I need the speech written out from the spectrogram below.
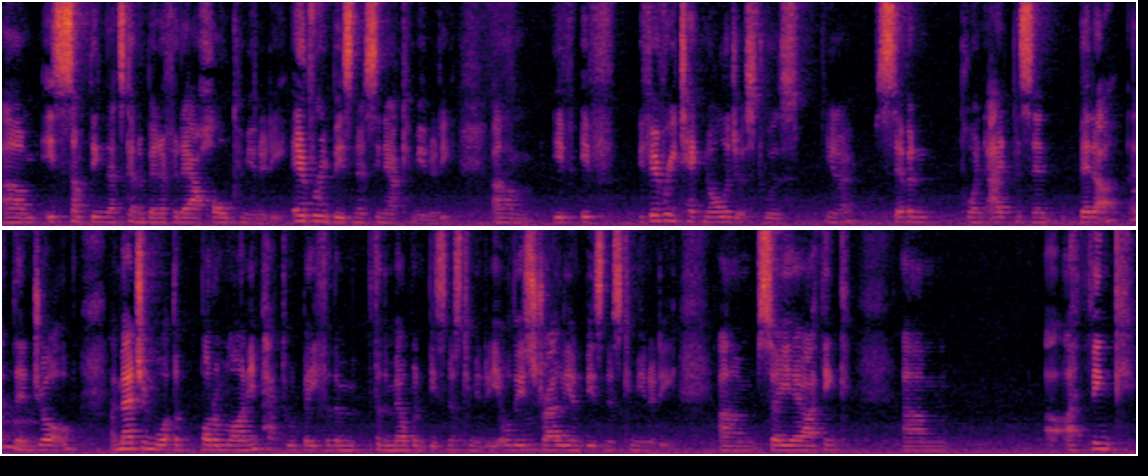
um, is something that's going to benefit our whole community, every business in our community. Um, if, if, if every technologist was, you know, 7.8% better at their Mm. job, imagine what the bottom line impact would be for the, for the Melbourne business community or the Australian business community. Um, so, yeah, I think, um, I think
